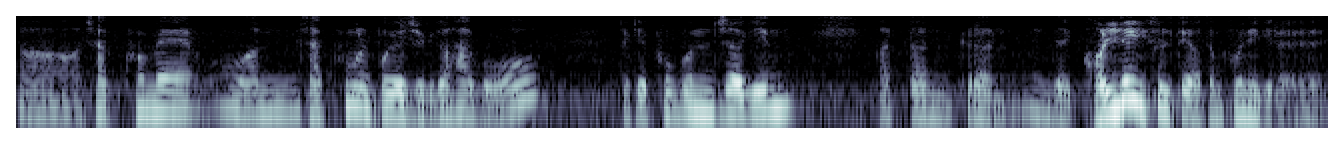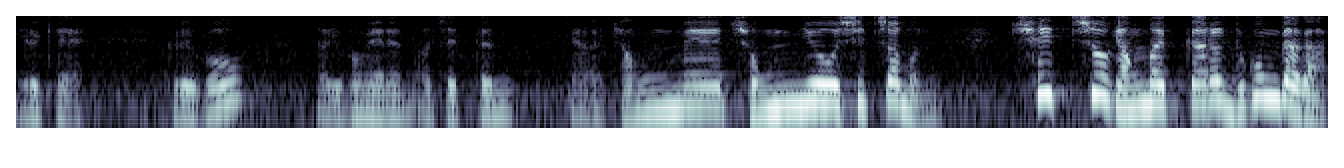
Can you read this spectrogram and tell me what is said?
어, 작품의 원 작품을 보여주기도 하고 이렇게 부분적인 어떤 그런 이제 걸려 있을 때 어떤 분위기를 이렇게 그리고 여기 보면은 어쨌든 어, 경매 종료 시점은 최초 경매가를 누군가가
